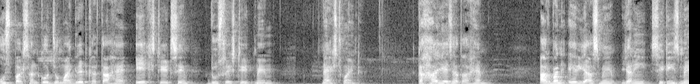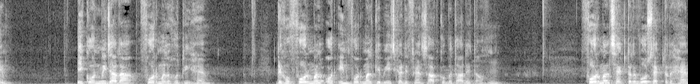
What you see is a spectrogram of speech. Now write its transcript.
उस पर्सन को जो माइग्रेट करता है एक स्टेट से दूसरे स्टेट में। नेक्स्ट पॉइंट कहा यह जाता है अर्बन एरियाज़ में, यानी सिटीज़ में इकोनॉमी ज़्यादा फॉर्मल होती है। देखो फॉर्मल और इनफॉर्मल के बीच का डिफरेंस आपको बता देता हूँ। फॉर्मल सेक्टर वो सेक्टर है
